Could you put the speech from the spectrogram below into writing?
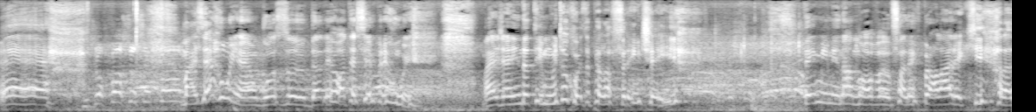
É... Mas é ruim, é. O gosto da derrota é sempre ruim. Mas ainda tem muita coisa pela frente aí. Tem menina nova, eu falei pra Lara aqui, ela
